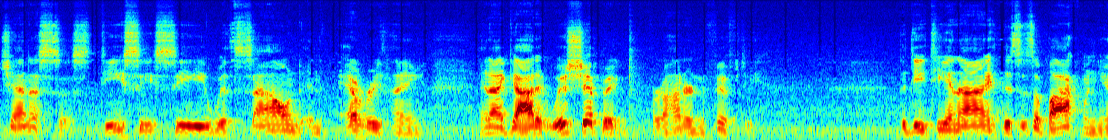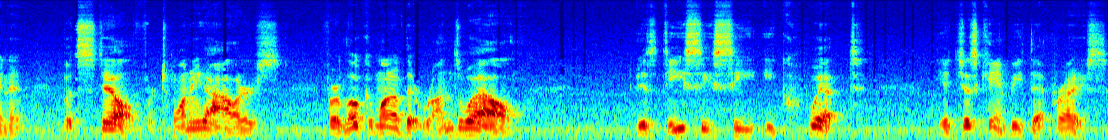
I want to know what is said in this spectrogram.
Genesis DCC with sound and everything, and I got it with shipping for 150. The DT&I, this is a Bachmann unit, but still, for $20 for a locomotive that runs well, is DCC equipped, it just can't beat that price.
